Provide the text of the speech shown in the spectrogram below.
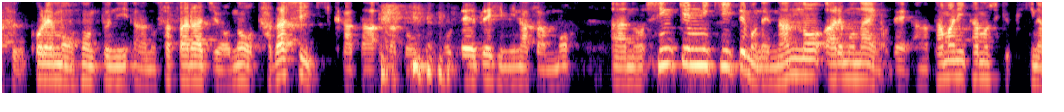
す。これも本当に、あの、ササラジオの正しい聞き方だと思うので、ぜひ皆さんも、あの、真剣に聞いてもね、何のあれもないので、あのたまに楽しく聞き流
